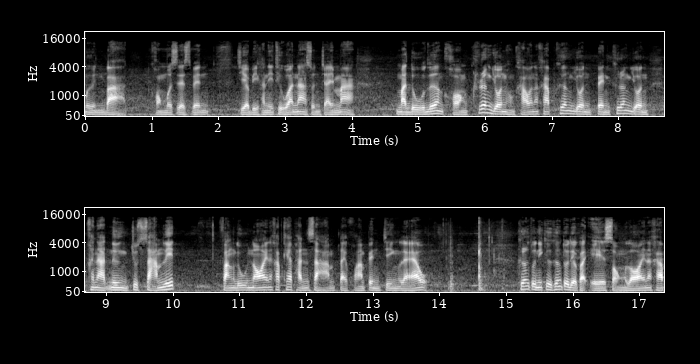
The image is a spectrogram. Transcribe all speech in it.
0 0 บาทของ Mercedes-Benz GLB คันนี้ถือว่าน่าสนใจมาก มาดูเรื่องของเครื่องยนต์ของเขานะครับ เครื่องยนต์เป็นเครื่องยนต์ขนาด 1.3 ลิตร ฟังดูน้อยนะครับ แค่พันสแต่ความเป็นจริงแล้ว เครื่องตัวนี้คือเครื่องตัวเดียวกับ A 200นะครับ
